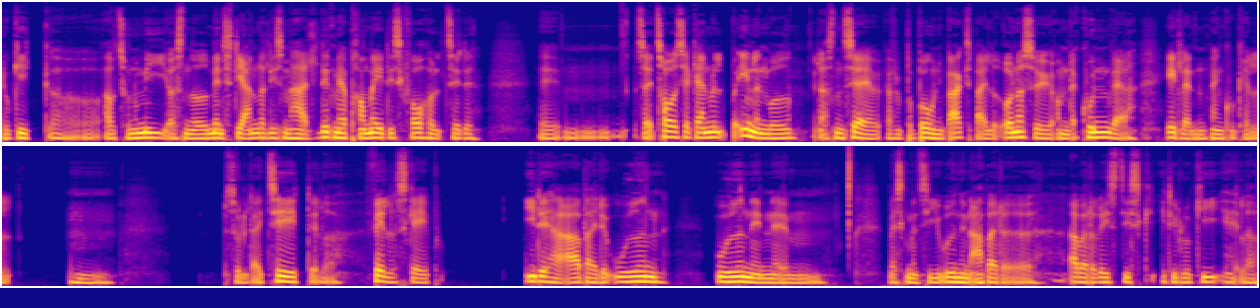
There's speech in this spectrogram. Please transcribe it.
logik og autonomi og sådan noget, mens de andre ligesom har et lidt mere pragmatisk forhold til det. Øh, så jeg tror også, jeg gerne vil på en eller anden måde, eller sådan ser jeg i hvert fald på bogen i bagspejlet, undersøge, om der kunne være et eller andet, man kunne kalde mm, solidaritet eller fællesskab i det her arbejde, uden, uden en, Øh, hvad skal man sige, uden en arbejder, arbejderistisk ideologi, eller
